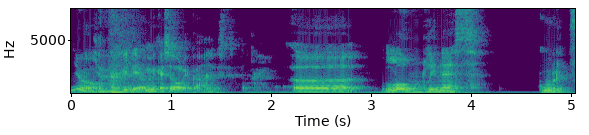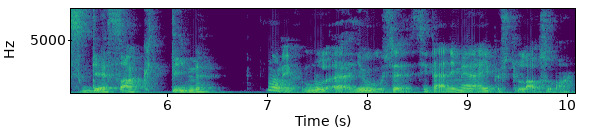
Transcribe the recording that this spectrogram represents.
Joo. Joo, video, mikä se olikaan siis? Öö, loneliness. Kurzgesagtin. No niin, Mulla, äh, juu, se, sitä nimeä ei pysty lausumaan.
